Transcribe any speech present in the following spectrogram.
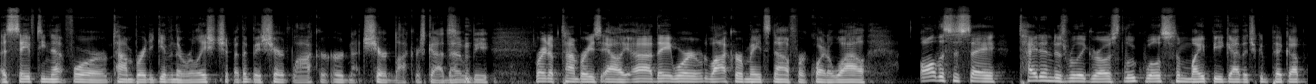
a safety net for Tom Brady given their relationship. I think they shared locker or not shared lockers. God, that would be right up Tom Brady's alley. Uh, they were locker mates now for quite a while all this to say, tight end is really gross. Luke Wilson might be a guy that you could pick up.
